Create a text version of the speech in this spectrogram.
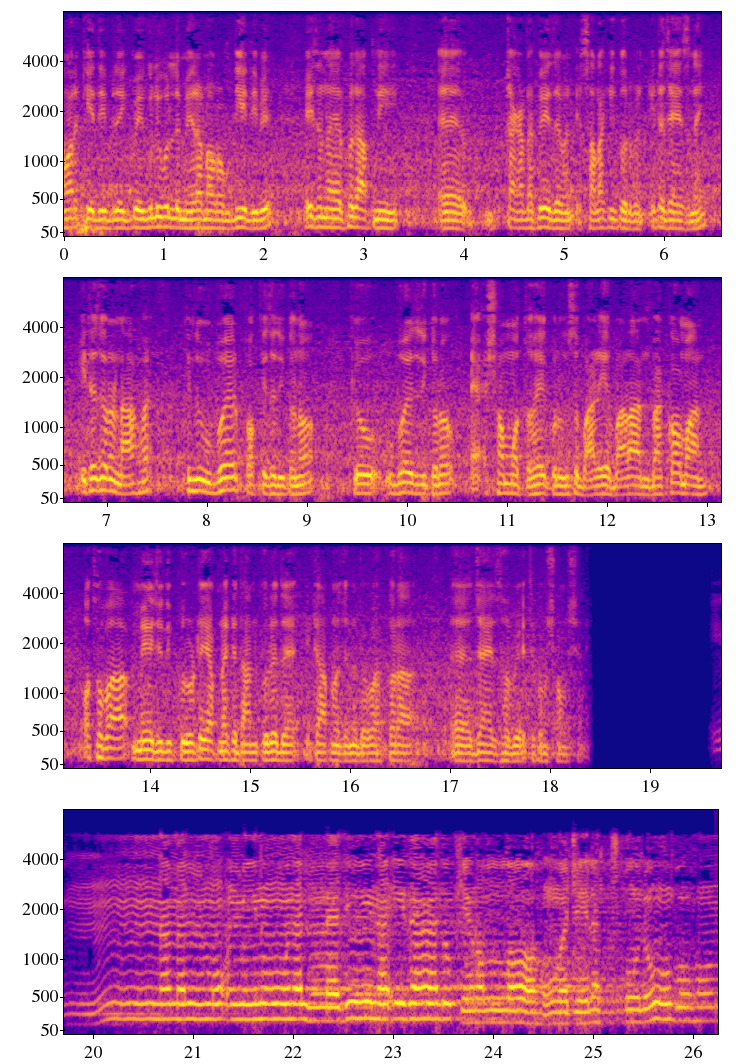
আমার কে দিবে, দেখবে, এগুলি বললে মেয়েরা নরম দিয়ে দিবে। এই জন্য এরপরে আপনি টাকাটা পেয়ে যাবেন চালাকি করবেন, এটা জায়েজ নেই। এটা যেন না হয়, কিন্তু উভয়ের পক্ষে যদি কোনো কেউ উভয়ে যদি কোনো এ, সম্মত হয়ে কোনো কিছু বাড়িয়ে বাড়ান বা কমান অথবা মেয়ে যদি পুরোটাই আপনাকে দান করে দেয় এটা আপনার জন্য ব্যবহার করা এ, জায়েজ হবে এতে কোনো সমস্যা নেই إنما المؤمنون الذين إذا ذكر الله وجلت قلوبهم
